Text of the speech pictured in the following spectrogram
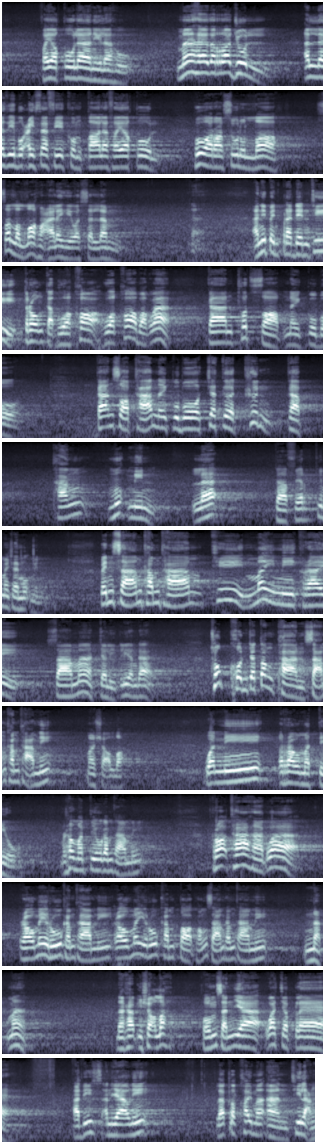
فيقولان له ما هذا الرجل الذي بعث فيكم قال فيقول هو رسول الله صلى الله عليه وسلم อันนี้เป็นประเด็นที่ตรงกับหัวข้อ หัวข้อบอกว่า การทดสอบในกูโบ การสอบถามในกูโบจะเกิดขึ้นกับทั้งมุมิน และกาเฟรที่ไม่ใช่มุมิน เป็นสามคำถามที่ไม่มีใครสามารถจะหลีกเลี่ยงได้ ทุกคนจะต้องผ่านสามคำถามนี้ มาชาอัลลอฮ์วันนี้เรามาติว เรามาติวคำถามนี้ เพราะถ้าหากว่าเราไม่รู้คำถามนี้ เราไม่รู้คำตอบของสามคำถามนี้ หนักมากนะครับ อินชาอัลลอฮ์ผมสัญญาว่าจะแปลฮะดีษอันยาวนี้ แล้วก็ค่อยมาอ่านทีหลัง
